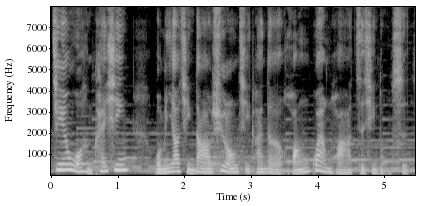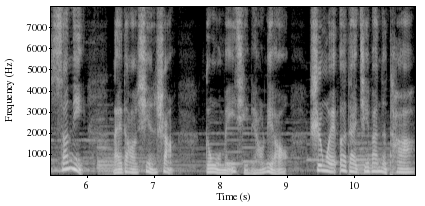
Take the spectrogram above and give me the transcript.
今天我很开心，我们邀请到旭荣集团的黄冠华执行董事 Sunny 来到线上，跟我们一起聊聊，身为二代接班的他，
